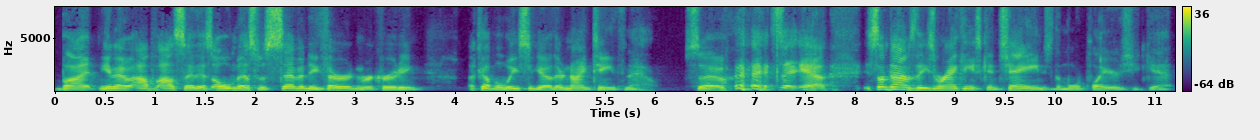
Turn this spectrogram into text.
but you know, I'll, I'll say this: Ole Miss was 73rd in recruiting a couple weeks ago. They're 19th now. So it's a, yeah. Sometimes these rankings can change the more players you get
